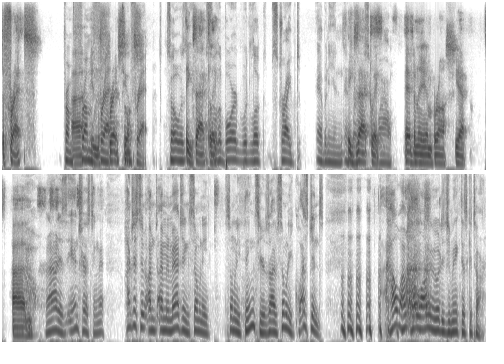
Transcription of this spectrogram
the frets. From Uh, from in fret fret to slots. fret. So it was Exactly. So the board would look striped ebony and, and brass. Exactly. Wow. Ebony and brass. Yeah. Um, Wow, that is interesting, man. I'm just I'm I'm imagining so many so many things here. So I have so many questions. how, how how long ago did you make this guitar?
